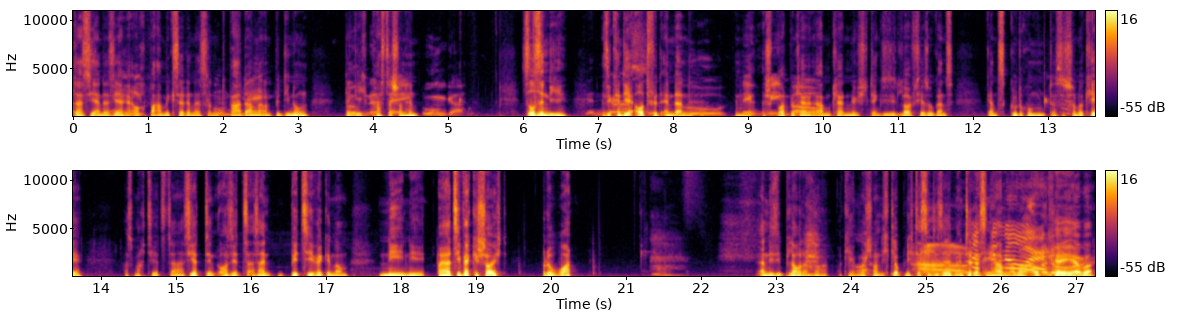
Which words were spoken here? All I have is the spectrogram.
da sie an der Serie auch Barmixerin ist und Bardame und Bedienung, denke ich, passt das schon hin. So sind die. Sie könnte ihr Outfit ändern. In Sportbekleidung, Abendkleidung. Ich denke, sie läuft hier so ganz, ganz gut rum. Das ist schon okay. Was macht sie jetzt da? Sie hat den... Oh, sie hat seinen PC weggenommen. Nee, nee. Oh, er hat sie weggescheucht? Oder what? Ah, nee, sie plaudern nur. Okay, mal schauen. Ich glaube nicht, dass sie dieselben Interessen haben, aber okay, aber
